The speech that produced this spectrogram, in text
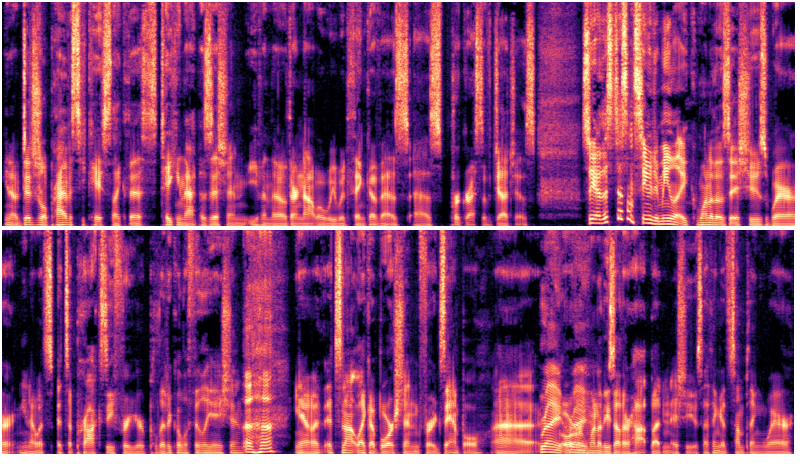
you know, digital privacy case like this taking that position, even though they're not what we would think of as, as progressive judges. So yeah, this doesn't seem to me like one of those issues where you know it's it's a proxy for your political affiliation. Uh huh. You know, it, it's not like abortion, for example, uh, right? Or right. one of these other hot button issues. I think it's something where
